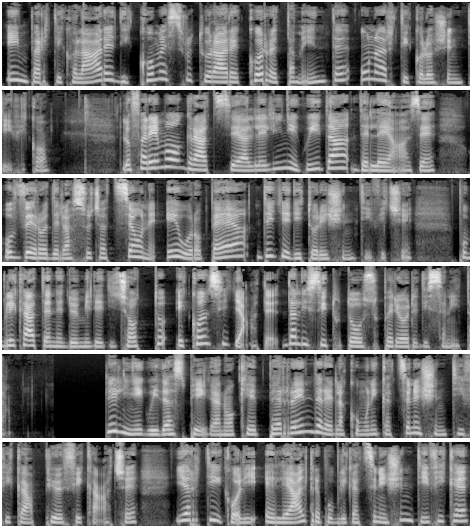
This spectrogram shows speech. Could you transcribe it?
e in particolare di come strutturare correttamente un articolo scientifico. Lo faremo grazie alle linee guida delle ASE, ovvero dell'Associazione Europea degli Editori Scientifici, pubblicate nel 2018 e consigliate dall'Istituto Superiore di Sanità. Le linee guida spiegano che per rendere la comunicazione scientifica più efficace, gli articoli e le altre pubblicazioni scientifiche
